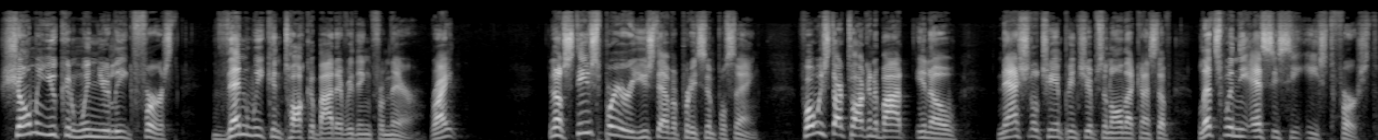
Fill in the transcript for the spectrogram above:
Show me you can win your league first, then we can talk about everything from there, right? You know, Steve Spurrier used to have a pretty simple saying. Before we start talking about, you know, national championships and all that kind of stuff, let's win the SEC East first.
